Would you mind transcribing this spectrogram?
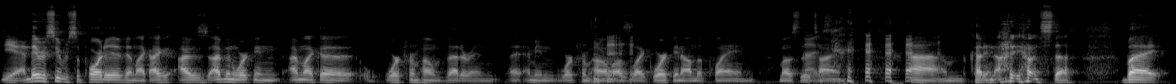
Yeah, and they were super supportive, and like I, I was, I've been working. I'm like a work from home veteran. I, I mean, work from home. I was like working on the plane most of the time, um, cutting audio and stuff. But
